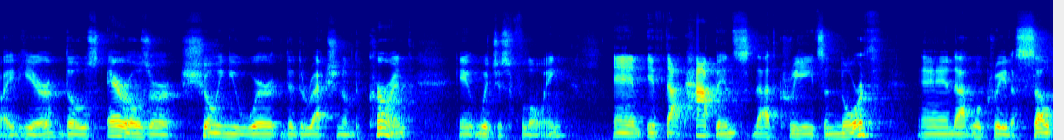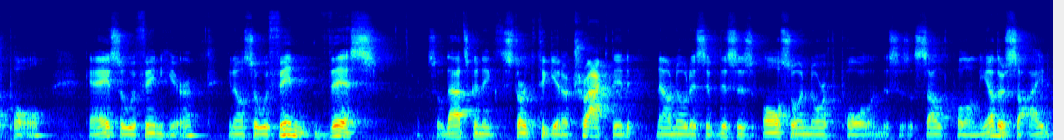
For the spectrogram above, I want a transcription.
right here those arrows are showing you where the direction of the current, okay, which is flowing. And if that happens, that creates a north, and that will create a south pole. Okay, so within here, you know, so within this, so that's going to start to get attracted. Now notice if this is also a north pole and this is a south pole on the other side,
